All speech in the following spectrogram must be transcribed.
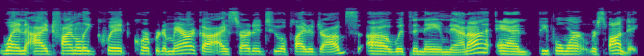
when I'd finally quit corporate America, I started to apply to jobs uh, with the name Nana, and people weren't responding.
